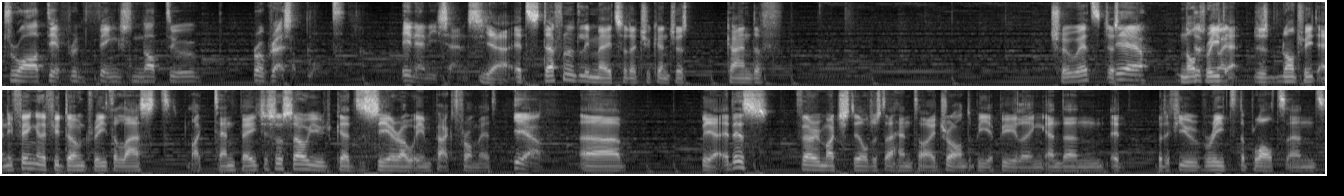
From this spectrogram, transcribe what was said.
draw different things, not to progress a plot in any sense. Yeah, it's definitely made so that you can just kind of chew it, just Yeah. not Just read like- a- just not read anything and if you don't read the last like 10 pages or so you get zero impact from it Yeah. uh, yeah it is very much still just a hentai drawn to be appealing and then it but if you read the plot and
